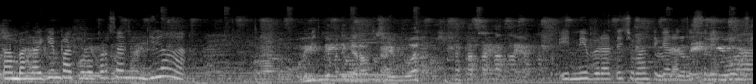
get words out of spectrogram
tambah lagi 40% gila nggak? Ini cuma 300 ribuan. ini berarti cuma 300 ribuan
